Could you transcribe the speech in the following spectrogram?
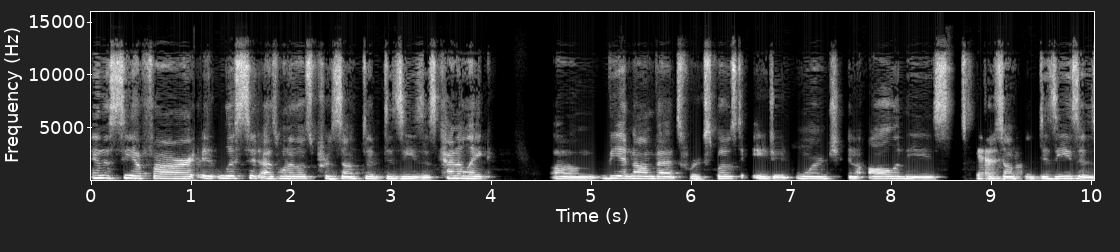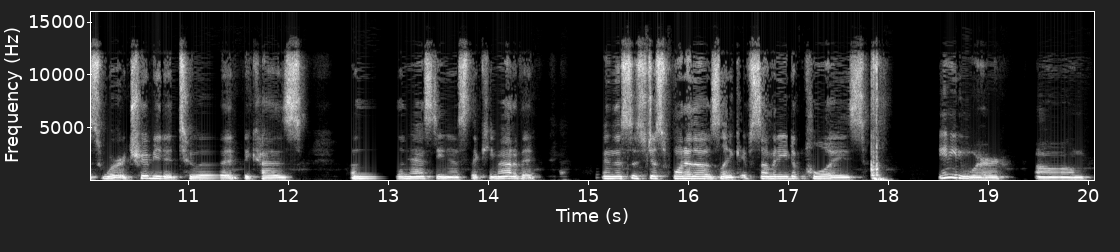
in the CFR, it lists it as one of those presumptive diseases, kind of like um, Vietnam vets were exposed to Agent Orange, and all of these Yeah. presumptive diseases were attributed to it because of the nastiness that came out of it. And this is just one of those like if somebody deploys anywhere, um,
